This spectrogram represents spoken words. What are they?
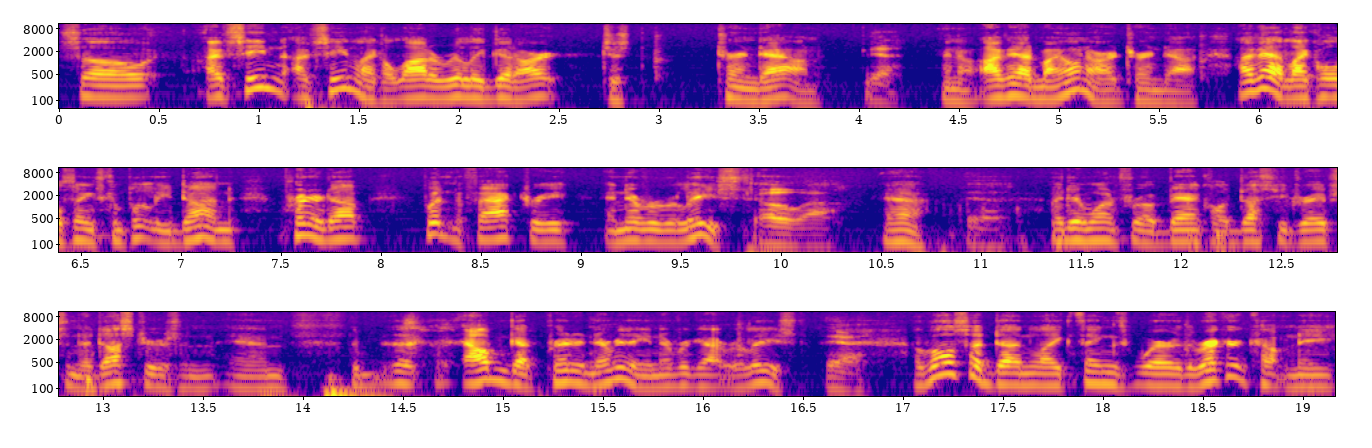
So I've seen I've seen like a lot of really good art just turned down. Yeah. You know, I've had my own art turned down. I've had like whole things completely done, printed up, put in the factory, and never released. Oh wow. Yeah. Yeah. I did one for a band called Dusty Drapes and the Dusters, and, and the, the album got printed and everything and never got released. Yeah. I've also done like things where the record company,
